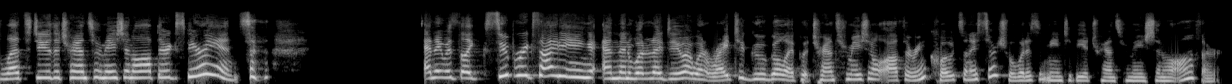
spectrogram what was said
let's do the transformational author experience. and it was like super exciting. And then what did I do? I went right to Google. I put transformational author in quotes and I searched, well, what does it mean to be a transformational author?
